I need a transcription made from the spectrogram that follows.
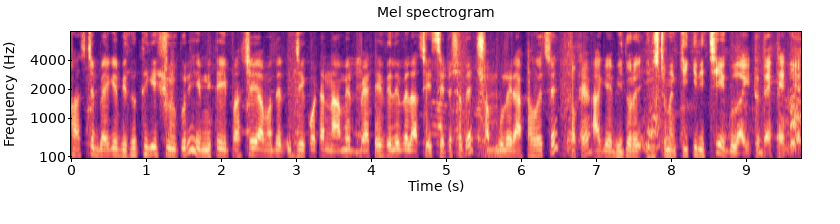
ফার্স্টে ব্যাগের ভিতর থেকে শুরু করি। এমনিতে এই পাশে আমাদের যে কটা নামের ব্যাট এভেলেবেল আছে এই সেটের সাথে সবগুলোই রাখা হয়েছে। ওকে আগে ভিতরে ইনস্ট্রুমেন্ট কি কি দিচ্ছি এগুলো একটু দেখাই নিয়ে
